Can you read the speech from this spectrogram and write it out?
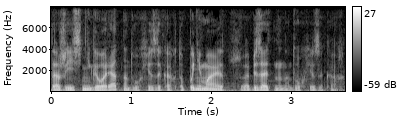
даже если не говорят на двух языках, то понимают обязательно на двух языках.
